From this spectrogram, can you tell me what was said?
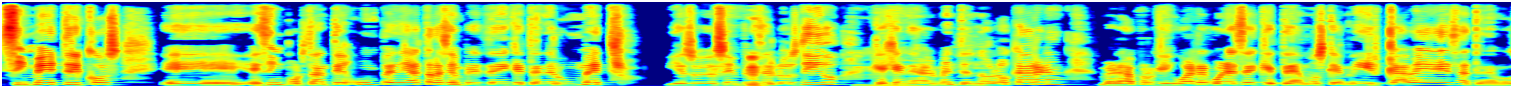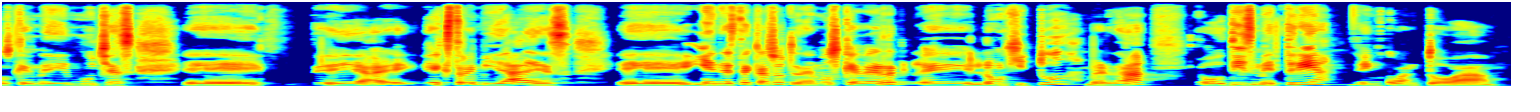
simétricos. Eh, es importante, un pediatra siempre tiene que tener un metro. Y eso yo siempre se los digo, que generalmente no lo cargan, ¿verdad? Porque igual recuérdense que tenemos que medir cabeza, tenemos que medir muchas eh, eh, extremidades eh, y en este caso tenemos que ver eh, longitud, ¿verdad? O dismetría en cuanto a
